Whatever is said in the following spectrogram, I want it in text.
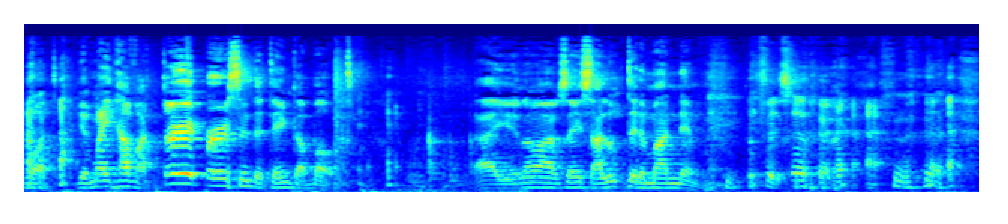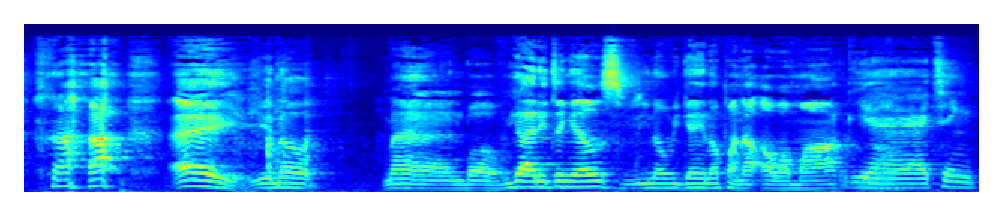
But you might have a third person to think about. Uh, you know what I'm saying? Salute to the man them. for sure. hey, you know, man, but we got anything else? You know, we getting up on that hour mark. Yeah, I think.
